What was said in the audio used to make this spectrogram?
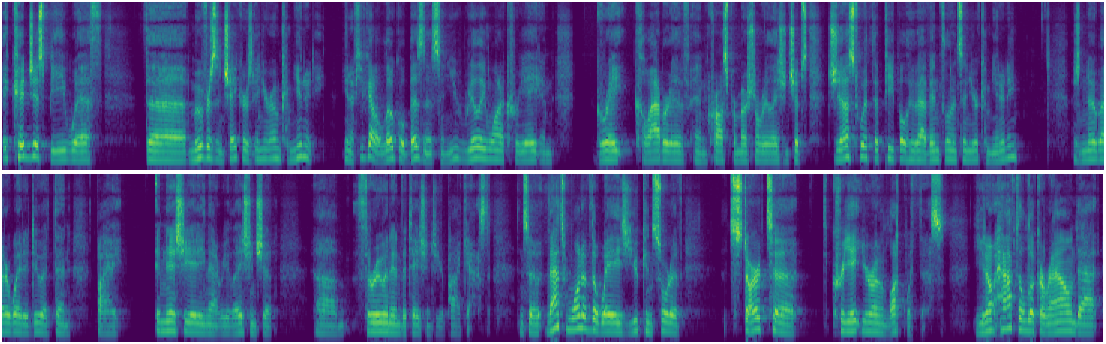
It could just be with the movers and shakers in your own community. You know, if you've got a local business and you really want to create and great collaborative and cross promotional relationships just with the people who have influence in your community, there's no better way to do it than by initiating that relationship um, through an invitation to your podcast. And so that's one of the ways you can sort of start to create your own luck with this. You don't have to look around at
